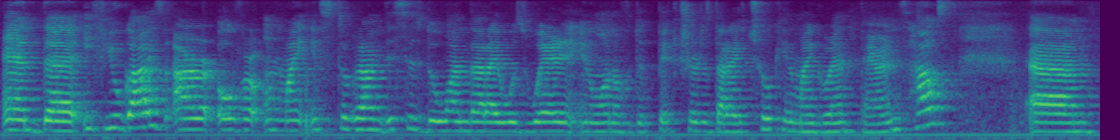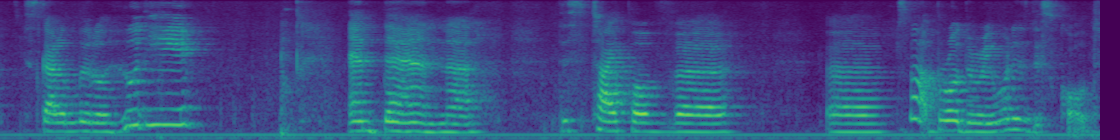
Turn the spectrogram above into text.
And uh, if you guys are over on my Instagram, this is the one that I was wearing in one of the pictures that I took in my grandparents' house. Um, it's got a little hoodie and then uh, this type of uh, uh, it's not broderie what is this called?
